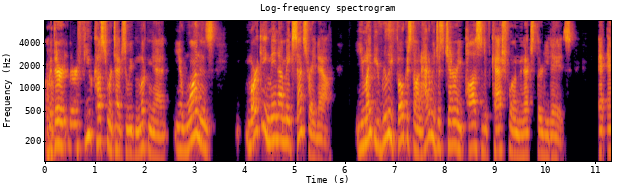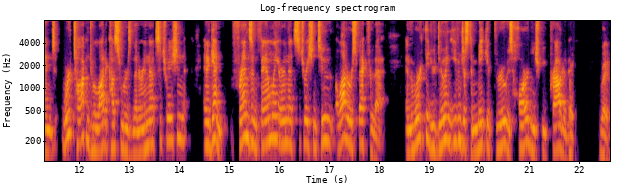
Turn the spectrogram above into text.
Uh-huh. But there, there are a few customer types that we've been looking at. You know, one is marketing may not make sense right now. You might be really focused on how do we just generate positive cash flow in the next 30 days and we're talking to a lot of customers that are in that situation. And again, friends and family are in that situation too. A lot of respect for that. And the work that you're doing, even just to make it through, is hard, and you should be proud of it. Right.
